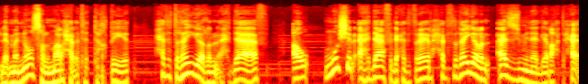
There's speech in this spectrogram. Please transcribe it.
لما نوصل مرحلة التخطيط حتتغير الأهداف أو مش الأهداف اللي حتتغير حتتغير الأزمنة اللي راح تح...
